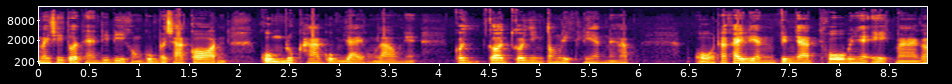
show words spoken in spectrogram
ไม่ใช่ตัวแทนที่ดีของกลุ่มประชากร กลุ่มลูกค้ากลุ่มใหญ่ของเราเนี่ยก็ก็ก็ยิ่งต้องหลีกเลี่ยงนะครับ โอ้ถ้าใครเรียนปริญญาโทปริญญาเอกมาก็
